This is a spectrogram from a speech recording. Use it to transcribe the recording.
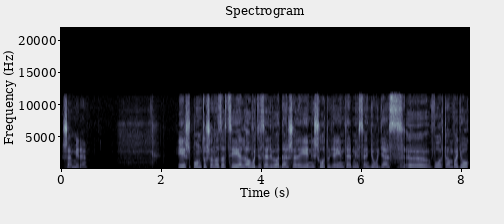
Semmire. És pontosan az a cél, ahogy az előadás elején is volt, ugye én természetgyógyász voltam vagyok,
